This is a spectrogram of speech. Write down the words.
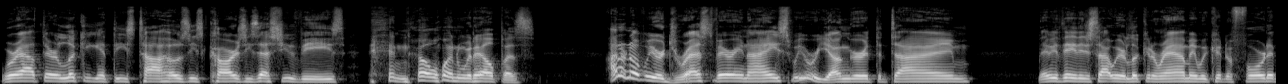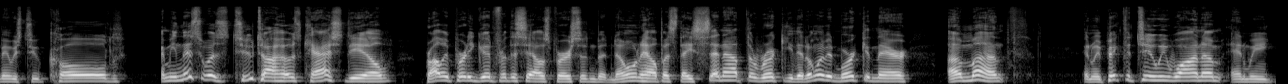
We're out there looking at these Tahoes, these cars, these SUVs, and no one would help us. I don't know if we were dressed very nice. We were younger at the time. Maybe they just thought we were looking around. Maybe we couldn't afford it. Maybe it was too cold. I mean, this was two Tahoes cash deal. Probably pretty good for the salesperson, but no one help us. They sent out the rookie that only been working there a month, and we pick the two we want them, and we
